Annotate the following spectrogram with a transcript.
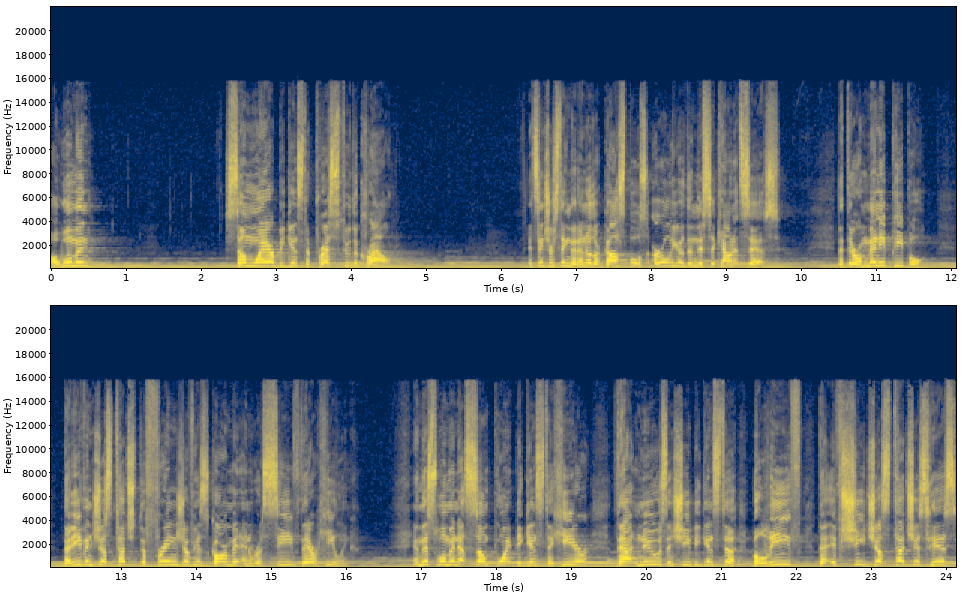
a woman somewhere begins to press through the crowd It's interesting that in other gospels earlier than this account, it says that there are many people that even just touch the fringe of his garment and receive their healing. And this woman at some point begins to hear that news and she begins to believe that if she just touches his,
